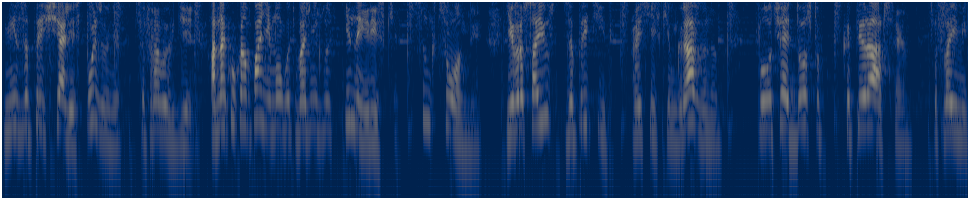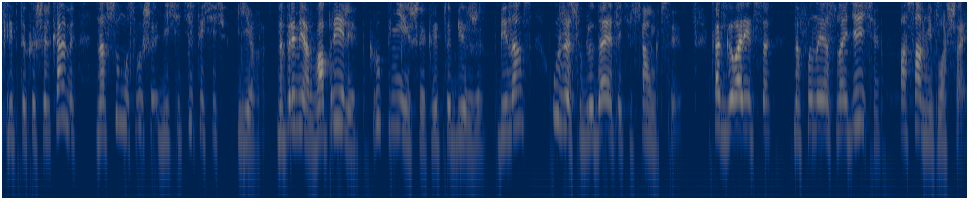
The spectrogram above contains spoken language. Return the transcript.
не запрещали использование цифровых денег. Однако у компаний могут возникнуть иные риски, санкционные. Евросоюз запретит российским гражданам получать доступ к операциям со своими криптокошельками на сумму свыше 10 тысяч евро. Например, в апреле крупнейшая криптобиржа Binance уже соблюдает эти санкции. Как говорится, на ФНС надейся, а сам не плашай.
